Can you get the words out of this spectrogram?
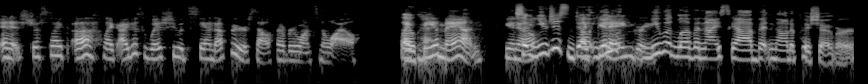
and it's just like ugh like I just wish you would stand up for yourself every once in a while. Like Okay. be a man, you know. so you just don't get you, angry. You would love a nice guy, but not a pushover.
